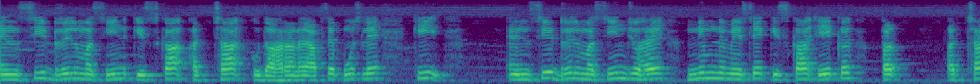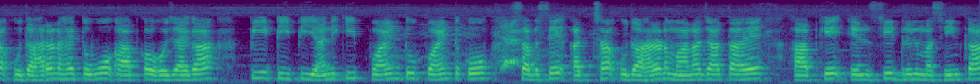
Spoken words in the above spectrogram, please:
एनसी ड्रिल मशीन किसका अच्छा उदाहरण है? आपसे पूछ ले कि एनसी ड्रिल मशीन जो है, निम्न में से किसका एक पर अच्छा उदाहरण है? तो वो आपका हो जाएगा पीटीपी यानी कि पॉइंट टू पॉइंट को सबसे अच्छा उदाहरण माना जाता है आपके एनसी ड्रिल मशीन का।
